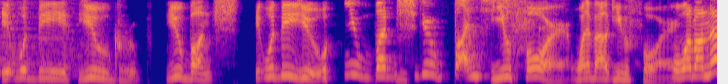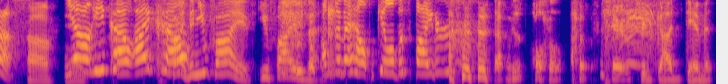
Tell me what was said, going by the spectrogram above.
it would be you group, you bunch. It would be you. You bunch. You bunch. you four. What about you four? Well, what about Ness? Oh, Yeah, he count. I count. Fine, then you five. You five then. I'm gonna help kill the spiders. that was all out of character. God damn it.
